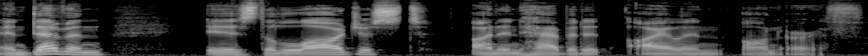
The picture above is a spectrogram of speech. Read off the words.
And Devon is the largest uninhabited island on Earth.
